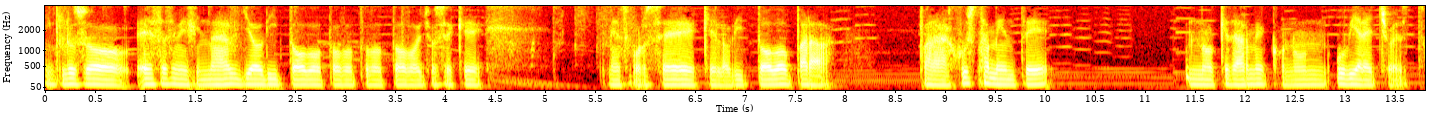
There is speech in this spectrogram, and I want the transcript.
Incluso esa semifinal yo di todo, todo, todo, todo. Yo sé que me esforcé, que lo di todo para, para justamente no quedarme con un hubiera hecho esto.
